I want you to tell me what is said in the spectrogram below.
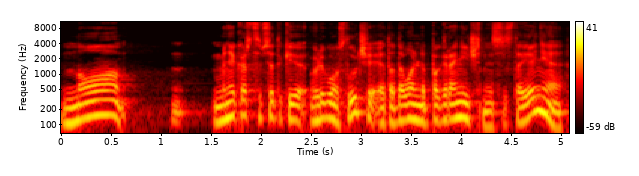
но мне кажется, все-таки в любом случае это довольно пограничное состояние,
